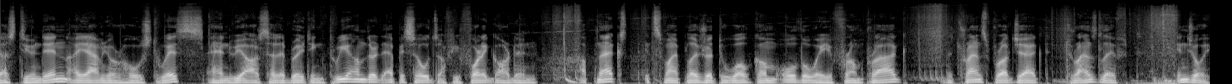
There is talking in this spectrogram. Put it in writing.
just tuned in, I am your host Wiz, and we are celebrating 300 episodes of Euphoric Garden. Up next, it's my pleasure to welcome all the way from Prague the trance project tranzLift. Enjoy.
